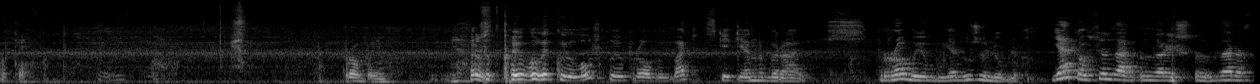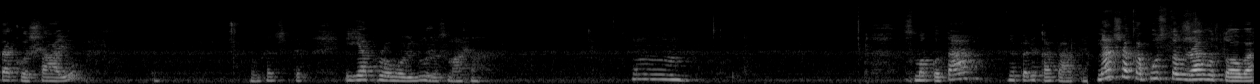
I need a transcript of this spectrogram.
Окей. Пробуємо. Я вже такою великою ложкою пробую. Бачите, скільки я набираю. Пробую, бо я дуже люблю. Я то все зараз так лишаю. Бачите? І я пробую дуже смачно. Смакота не переказати. Наша капуста вже готова.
